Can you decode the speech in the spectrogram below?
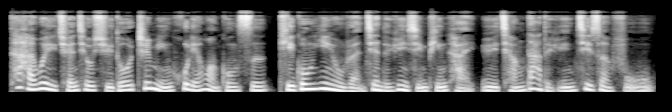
它还为全球许多知名互联网公司提供应用软件的运行平台与强大的云计算服务。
